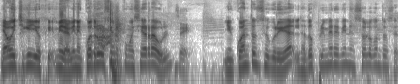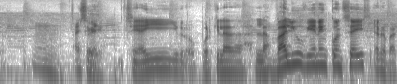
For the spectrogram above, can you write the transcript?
Ya voy, chiquillos. Que, mira, vienen cuatro versiones, como decía Raúl. Sí. Y en cuanto a seguridad, las dos primeras vienen solo con 2.0. Mm, ahí se cayó. Sí, ahí yo creo. Porque la- las Value vienen con 6 RPAC.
